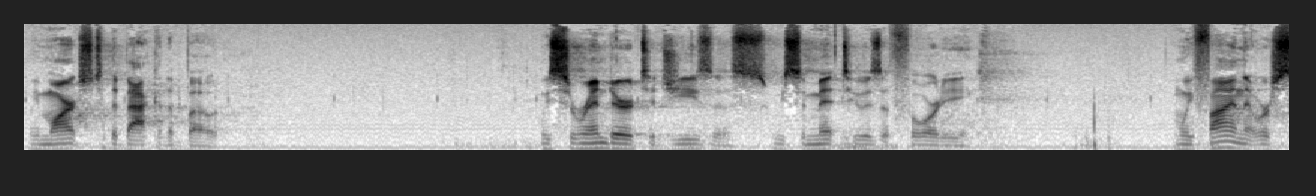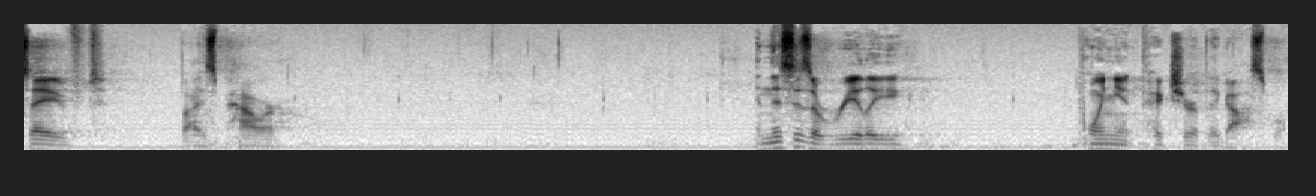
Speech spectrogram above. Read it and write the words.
We march to the back of the boat. We surrender to Jesus. We submit to his authority. And we find that we're saved by his power. And this is a really poignant picture of the gospel.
